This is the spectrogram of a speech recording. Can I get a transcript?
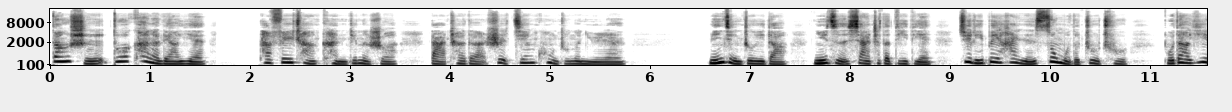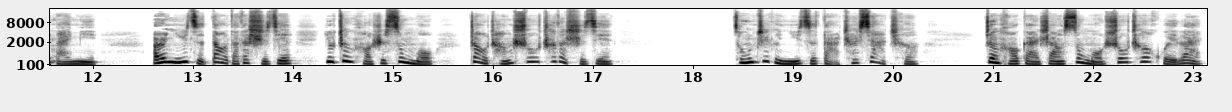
当时多看了两眼，他非常肯定的说，打车的是监控中的女人。民警注意到，女子下车的地点距离被害人宋某的住处不到一百米，而女子到达的时间又正好是宋某照常收车的时间。从这个女子打车下车，正好赶上宋某收车回来。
